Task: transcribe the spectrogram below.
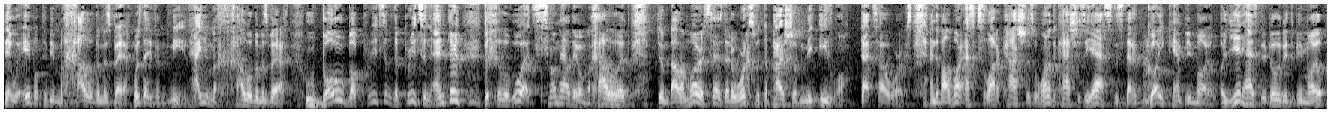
they were able to be Mechal the Mizbeach. What does that even mean? How you Mechal the Mizbeach? Ubo Bapritzim, the Pritzim entered, the Chilaluat, somehow they were Mechal it. The Balamor says that it works with the parish of Me'ilah. That's how it works. And the Balamor asks a lot of kashas, one of the kashas he asks is that a guy can't be moil. A yid has the ability to be moil,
